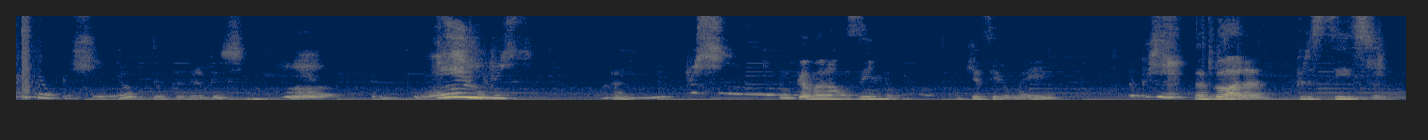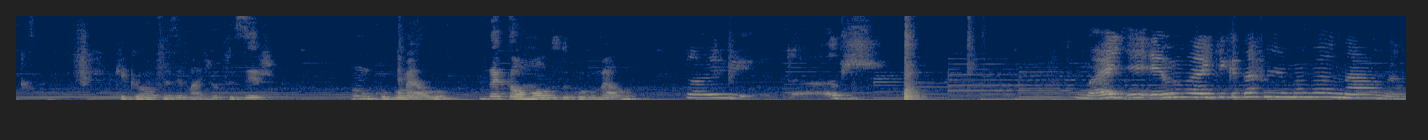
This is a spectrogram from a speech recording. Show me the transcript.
fazer o peixinho. Estou a fazer o peixinho. É um peixinho. Camarãozinho. Aqui assim no meio. Agora preciso. O que é que eu vou fazer mais? Vou fazer um cogumelo. Onde é que está o molde do cogumelo? Mas eu não que tá fazendo uma banana.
